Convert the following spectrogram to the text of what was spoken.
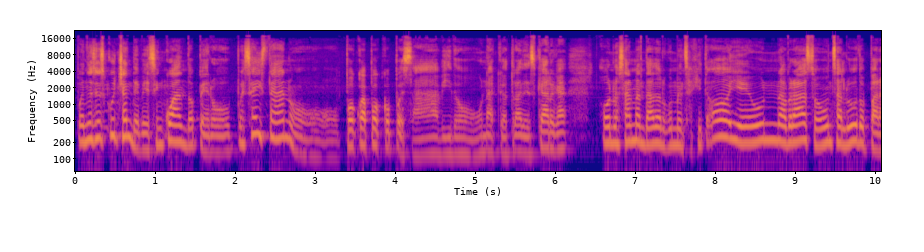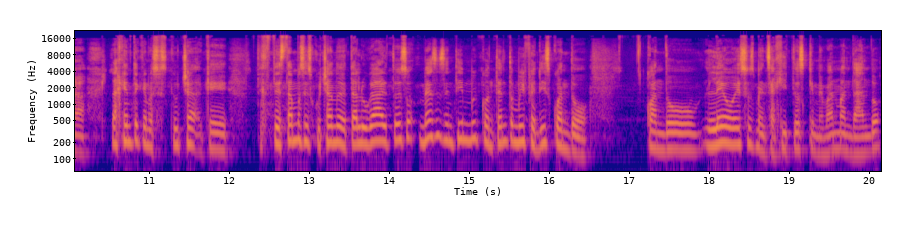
pues nos escuchan de vez en cuando, pero pues ahí están o poco a poco pues ha habido una que otra descarga o nos han mandado algún mensajito, oye, un abrazo, un saludo para la gente que nos escucha, que te estamos escuchando de tal lugar y todo eso, me hace sentir muy contento, muy feliz cuando, cuando leo esos mensajitos que me van mandando.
